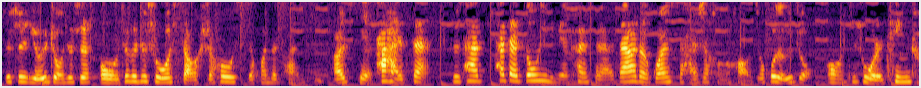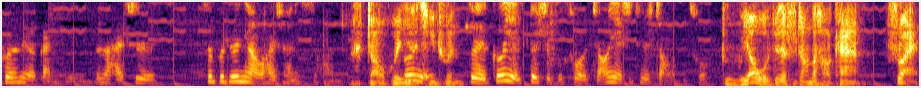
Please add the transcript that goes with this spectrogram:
就是有一种就是哦，这个就是我小时候喜欢的团体，而且他还在，就是他他在综艺里面看起来大家的关系还是很好，就会有一种哦，这是我的青春那个感觉，真的还是 Super Junior 我还是很喜欢的。找回你的青春。对，歌也确实不错，长也是确实长得不错。主要我觉得是长得好看、帅。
